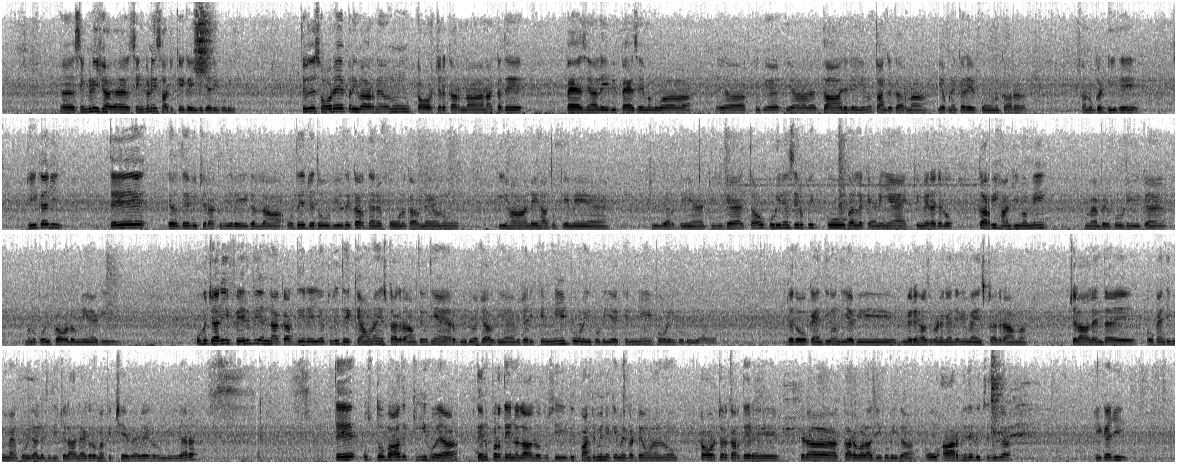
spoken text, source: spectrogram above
ਸਿੰਘਣੀ ਛ- ਸਿੰਘਣੀ ਸੱਜ ਕੇ ਗਈ ਵਿਚਾਰੀ ਕੁੜੀ। ਤੇ ਉਹਦੇ ਸਹੁਰੇ ਪਰਿਵਾਰ ਨੇ ਉਹਨੂੰ ਟੌਰਚਰ ਕਰਨਾ ਨਾ ਕਦੇ ਪੈਸਿਆਂ ਲਈ ਵੀ ਪੈਸੇ ਮੰਗਵਾ ਜਾਂ ਕਿਉਂਕਿ ਜਾਂ ਦਾਜ ਲਈ ਉਹਨੂੰ ਤੰਗ ਕਰਨਾ ਕਿ ਆਪਣੇ ਘਰੇ ਫੋਨ ਕਰ, ਸਾਨੂੰ ਗੱਡੀ ਦੇ। ਠੀਕ ਹੈ ਜੀ? ਤੇ ਦਿਲ ਦੇ ਵਿੱਚ ਰੱਖਦੀ ਰਹੀ ਗੱਲਾਂ। ਉਹਦੇ ਜਦੋਂ ਵੀ ਉਹਦੇ ਘਰਦਿਆਂ ਨੇ ਫੋਨ ਕਰਨੇ ਉਹਨੂੰ ਕਿ ਹਾਂ, ਨੇਹਾ ਤੂੰ ਕਿਵੇਂ ਐ? ਕੀ ਕਰਦੀ ਐ, ਠੀਕ ਹੈ ਤਾਂ ਉਹ ਕੁੜੀ ਨੇ ਸਿਰਫ ਇੱਕੋ ਗੱਲ ਕਹਿਣੀ ਹੈ ਕਿ ਮੇਰਾ ਚਲੋ ਘਰ ਵੀ ਹਾਂਜੀ ਮੰਮੀ, ਮੈਂ ਬਿਲਕੁਲ ਠੀਕ ਐ, ਮੈਨੂੰ ਕੋਈ ਪ੍ਰੋਬਲਮ ਨਹੀਂ ਹੈਗੀ। ਉਹ ਵਿਚਾਰੀ ਫਿਰ ਵੀ ਇੰਨਾ ਕਰਦੀ ਰਹੀ ਹੈ ਤੁਸੀਂ ਦੇਖਿਆ ਹੋਣਾ ਇੰਸਟਾਗ੍ਰam ਤੇ ਉਹਦੀਆਂ ਯਾਰ ਵੀਡੀਓ ਚੱਲਦੀਆਂ ਐ, ਵਿਚਾਰੀ ਕਿੰਨੀ ਭੋਲੀ ਕੁੜੀ ਐ, ਕਿੰਨੀ ਭੋਲੀ ਕੁੜੀ ਆ ਉਹ। ਜਦੋਂ ਉਹ ਕਹਿੰਦੀ ਹੁੰਦੀ ਹੈ ਵੀ ਮੇਰੇ ਹਸਬੰਡ ਕਹਿੰਦੇ ਵੀ ਮੈਂ ਇੰਸਟਾਗ੍ਰam ਚਲਾ ਲੈਂਦਾ ਏ, ਉਹ ਕਹਿੰਦੀ ਵੀ ਮੈਂ ਕੋਈ ਗੱਲ ਨਹੀਂ ਤੁਸੀਂ ਚਲਾ ਲਿਆ ਕਰੋ, ਮੈਂ ਪਿੱਛੇ ਬਹਿ ਜਾਇਆ ਕਰੂੰਗੀ। ਯਾਰ ਤੇ ਉਸ ਤੋਂ ਬਾਅਦ ਕੀ ਹੋਇਆ? ਦਿਨ ਪਰ ਦਿਨ ਲਾ ਲਓ ਤੁਸੀਂ ਵੀ 5 ਮਹੀਨੇ ਕਿਵੇਂ ਕੱਢੇ ਹੁਣ ਇਹਨੂੰ ਟੌਰਚਰ ਕਰਦੇ ਰਹੇ। ਜਿਹੜਾ ਘਰ ਵਾਲਾ ਸੀ ਕੁੜੀ ਦਾ, ਉਹ ਆਰਮੀ ਦੇ ਵਿੱਚ ਸੀਗਾ। ਠੀਕ ਹੈ ਜੀ।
